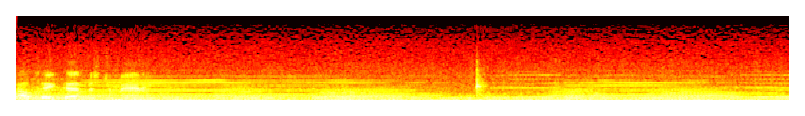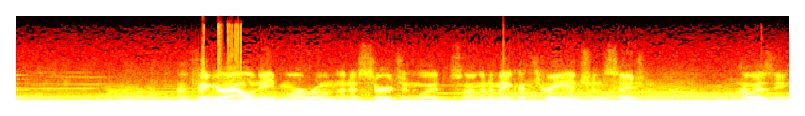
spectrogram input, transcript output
I'll take that, Mr. Manning. I figure I'll need more room than a surgeon would, so I'm going to make a three-inch incision. How is he?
